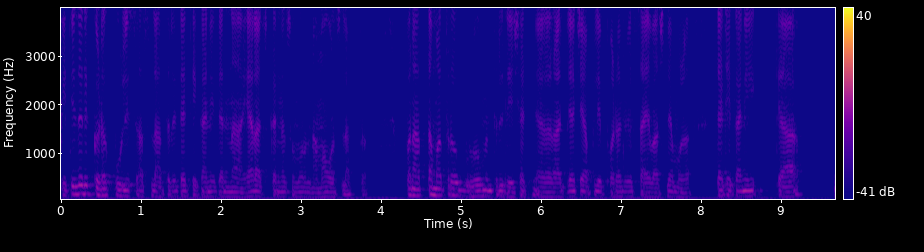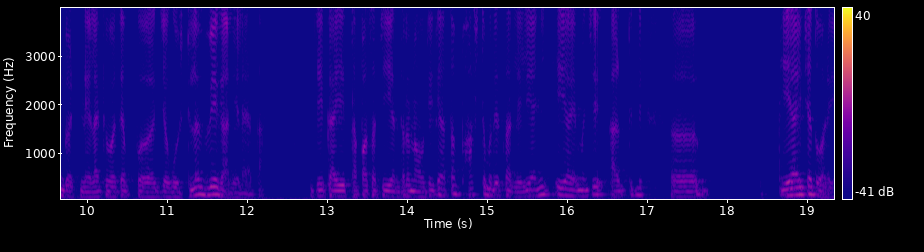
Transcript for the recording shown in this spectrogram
किती जरी कडक पोलीस असला तरी त्या ठिकाणी त्यांना या राजकारण्यासमोर नामावंच लागतं. पण आता मात्र गृहमंत्री देशात राज्याचे आपले फडणवीस साहेब असल्यामुळं त्या ठिकाणी त्या घटनेला किंवा त्या प- ज्या गोष्टीला वेग आलेला आहे आता. जे काही तपासाची यंत्रणा होती ती आता फास्टमध्ये चाललेली आहे आणि ए आय म्हणजे ए आयच्या द्वारे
